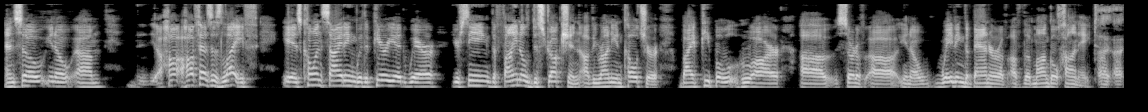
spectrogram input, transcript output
And so, you know, um, Hafez's life is coinciding with a period where you're seeing the final destruction of Iranian culture by people who are uh, sort of, uh, you know, waving the banner of, of the Mongol Khanate. Uh,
